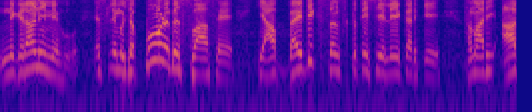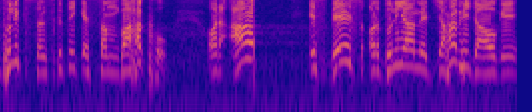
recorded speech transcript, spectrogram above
निगरानी में हो। इसलिए मुझे पूर्ण विश्वास है कि आप वैदिक संस्कृति से लेकर के हमारी आधुनिक संस्कृति के संवाहक हो और आप इस देश और दुनिया में जहाँ भी जाओगे,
